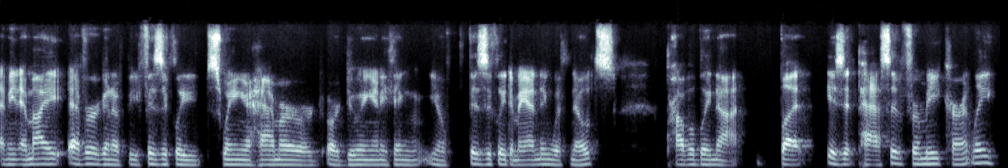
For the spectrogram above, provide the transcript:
I mean am i ever going to be physically swinging a hammer or or doing anything you know physically demanding with notes? Probably not. But is it passive for me currently?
